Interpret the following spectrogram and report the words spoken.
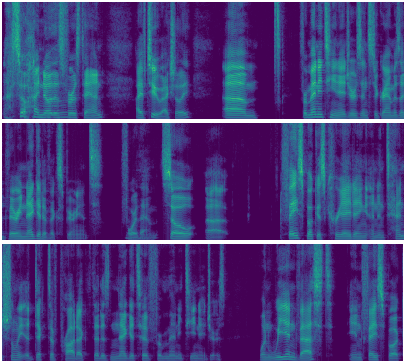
so I know mm-hmm. this firsthand. I have two actually. Um, for many teenagers, Instagram is a very negative experience for mm-hmm. them. So, uh, Facebook is creating an intentionally addictive product that is negative for many teenagers. When we invest in Facebook,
